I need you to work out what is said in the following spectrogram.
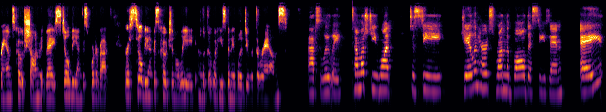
Rams coach Sean McVay, still the youngest quarterback or still the youngest coach in the league, and look at what he's been able to do with the Rams. Absolutely. How much do you want to see Jalen Hurts run the ball this season? A,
